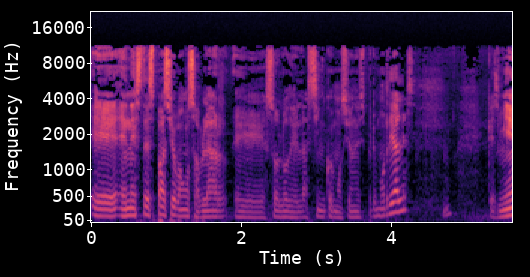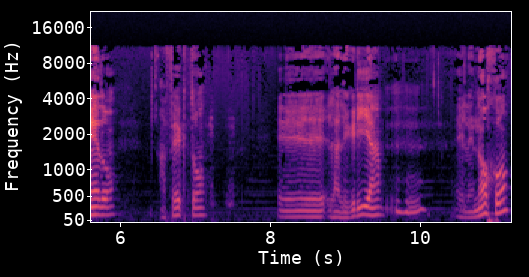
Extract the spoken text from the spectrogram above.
Eh, en este espacio vamos a hablar eh, solo de las cinco emociones primordiales, ¿no? que es miedo, afecto, eh, la alegría, el enojo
